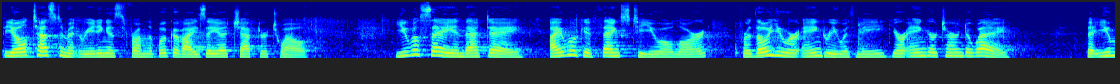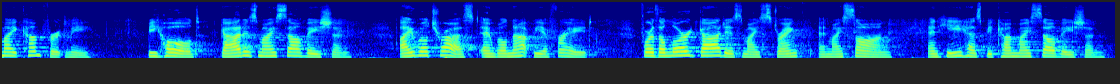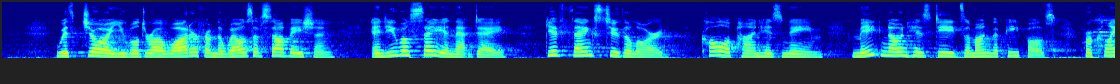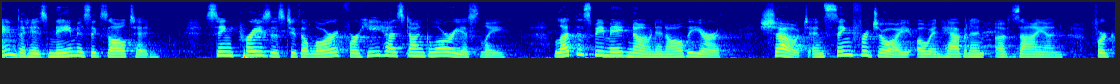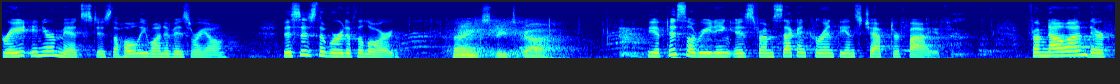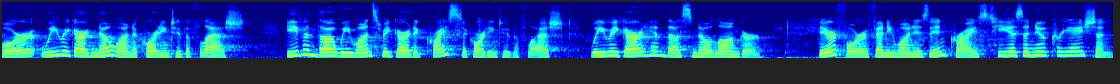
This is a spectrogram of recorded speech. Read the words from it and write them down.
The Old Testament reading is from the book of Isaiah, chapter 12. You will say in that day, I will give thanks to you, O Lord, for though you were angry with me, your anger turned away, that you might comfort me. Behold, God is my salvation. I will trust and will not be afraid. For the Lord God is my strength and my song, and he has become my salvation. With joy you will draw water from the wells of salvation, and you will say in that day, Give thanks to the Lord, call upon his name, make known his deeds among the peoples, proclaim that his name is exalted. Sing praises to the Lord, for he has done gloriously. Let this be made known in all the earth. Shout and sing for joy, O inhabitant of Zion for great in your midst is the Holy One of Israel. This is the word of the Lord. Thanks be to God. The epistle reading is from 2 Corinthians chapter 5. From now on, therefore, we regard no one according to the flesh. Even though we once regarded Christ according to the flesh, we regard him thus no longer. Therefore, if anyone is in Christ, he is a new creation.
